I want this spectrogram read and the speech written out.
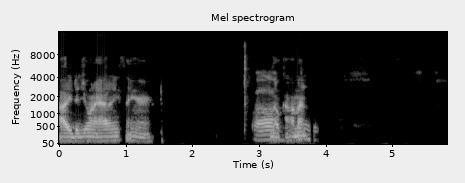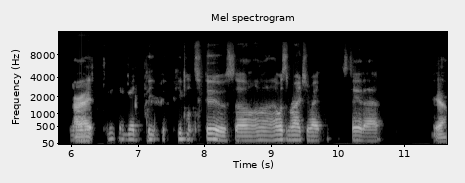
Adi, did you want to add anything, or Uh, no comment? No, All right. these are good pe- pe- people too, so uh, I wasn't right to right say that. Yeah,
